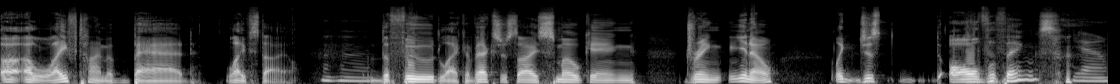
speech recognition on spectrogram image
a, a lifetime of bad lifestyle. The food, lack of exercise, smoking, drink, you know, like just all the things. yeah.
